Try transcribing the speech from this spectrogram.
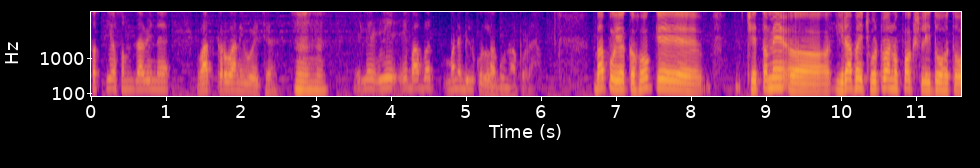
સત્ય સમજાવીને વાત કરવાની હોય છે. એટલે એ એ બાબત મને બિલકુલ લાગુ ના પડે. બાપુ એ કહો કે જે તમે હીરાભાઈ ચોટવાનો પક્ષ લીધો હતો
